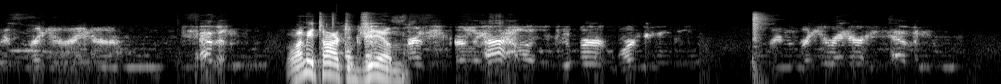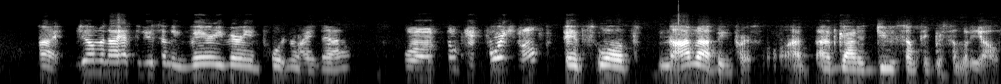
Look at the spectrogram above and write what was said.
Refrigerator heaven. let me talk to Jim. For the early Alice Cooper working refrigerator heaven. All right, gentlemen, I have to do something very, very important right now. Well, don't get personal. It's well, it's, I'm not being personal. I've, I've got to do something for somebody else.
